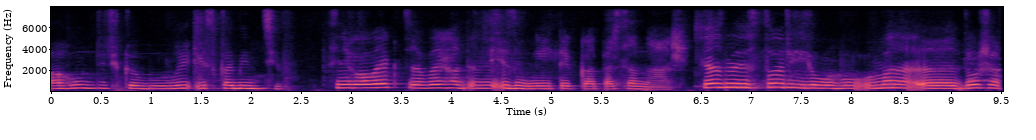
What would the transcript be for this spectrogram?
а гудочки були із камінців. Сніговик це вигаданий із мультика персонаж. Я знаю історію, бо в мене е, дуже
